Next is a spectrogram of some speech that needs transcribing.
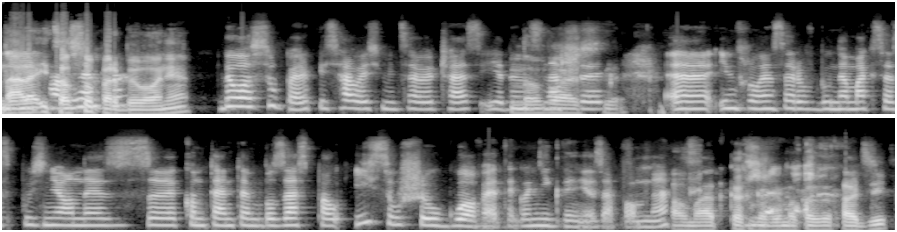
No ale i, i co, super było, nie? Było super, pisałeś mi cały czas i jeden no z naszych e, influencerów był na maksa spóźniony z kontentem, bo zaspał i suszył głowę. Tego nigdy nie zapomnę. O matko, nie wiem o co chodzi.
